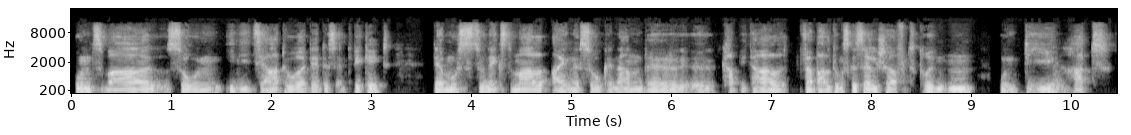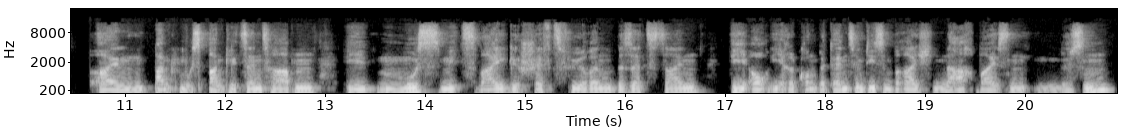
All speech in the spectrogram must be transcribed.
Und zwar so ein Initiator, der das entwickelt, der muss zunächst mal eine sogenannte äh, Kapitalverwaltungsgesellschaft gründen. Und die hat ein Bank muss Banklizenz haben, die muss mit zwei Geschäftsführern besetzt sein, die auch ihre Kompetenz in diesem Bereich nachweisen müssen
